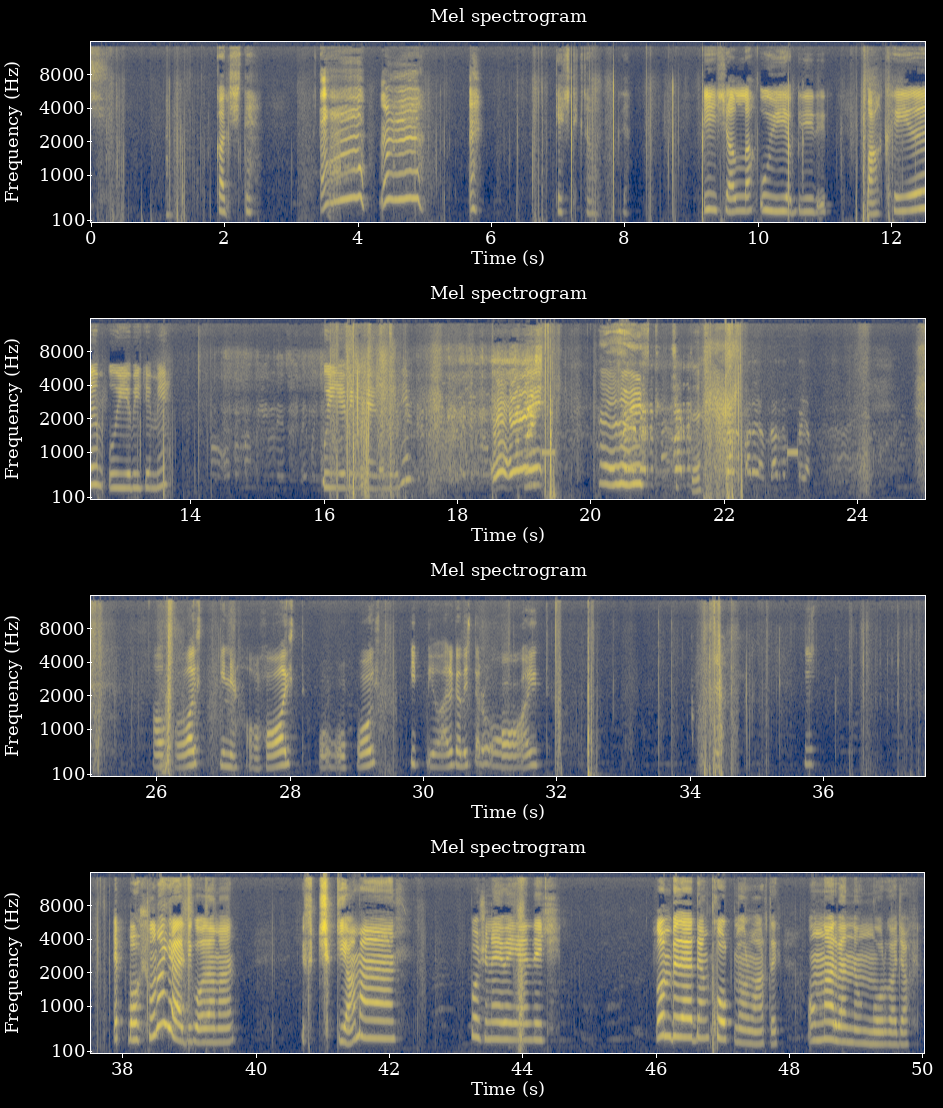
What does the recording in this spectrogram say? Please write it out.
Kaç işte. Geçtik tamam. İnşallah uyuyabiliriz. Bakayım uyuyabilecek mi? Uyuyabilecek Ve Hayır, çıktı. Host yine host. Host bitmiyor arkadaşlar. Host. Hep boşuna geldik o zaman. Üf çık ya aman. Boşuna eve geldik. Zombilerden korkmuyorum artık. Onlar benden korkacak.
